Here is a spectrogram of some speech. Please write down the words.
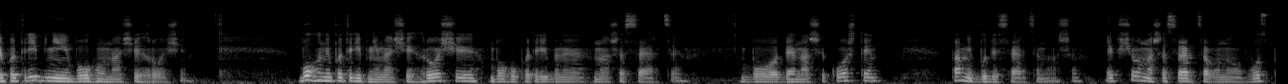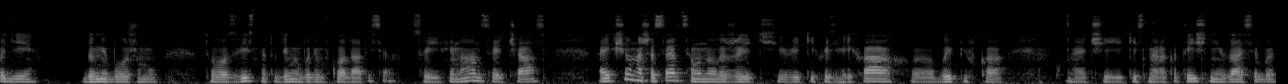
Чи потрібні Богу наші гроші? Богу не потрібні наші гроші, Богу потрібне наше серце. Бо де наші кошти, там і буде серце наше. Якщо наше серце воно в Господі, в Домі Божому, то звісно туди ми будемо вкладатися свої фінанси, час. А якщо наше серце воно лежить в якихось гріхах, е, випівка е, чи якісь наркотичні засоби,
